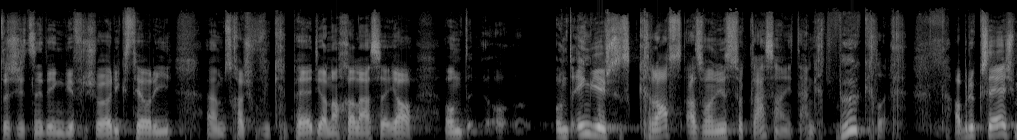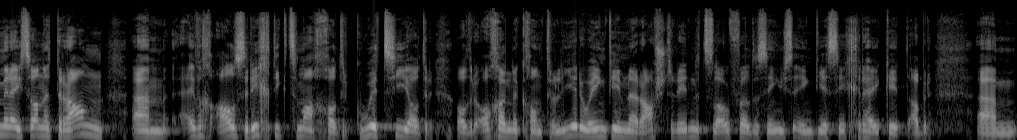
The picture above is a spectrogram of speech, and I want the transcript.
das ist jetzt nicht irgendwie Verschwörungstheorie, ähm, das kannst du auf Wikipedia nachlesen. Ja. Und, und irgendwie ist es krass, also wenn ich das so gelesen habe, ich denke, wirklich? Aber du siehst, wir haben so einen Drang, ähm, einfach alles richtig zu machen oder gut zu sein oder, oder auch können kontrollieren und irgendwie in einem Raster zu laufen, weil das uns irgendwie Sicherheit gibt. Aber ähm,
